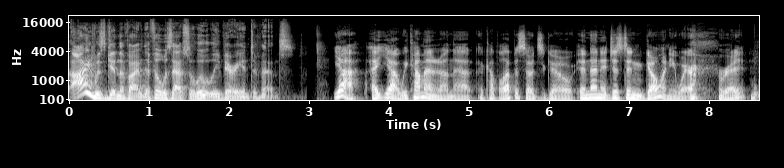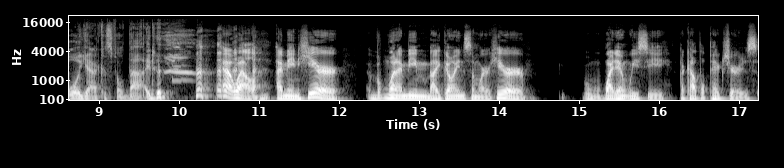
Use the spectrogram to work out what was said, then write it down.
I was getting the vibe that Phil was absolutely very into Vince. Yeah, uh, yeah, we commented on that a couple episodes ago, and then it just didn't go anywhere, right? Well, yeah, because Phil died. yeah, well, I mean, here, what I mean by going somewhere here, why didn't we see a couple pictures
